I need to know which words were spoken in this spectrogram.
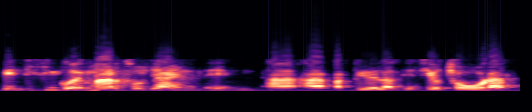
25 de marzo ya en, a, partir de las 18 horas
